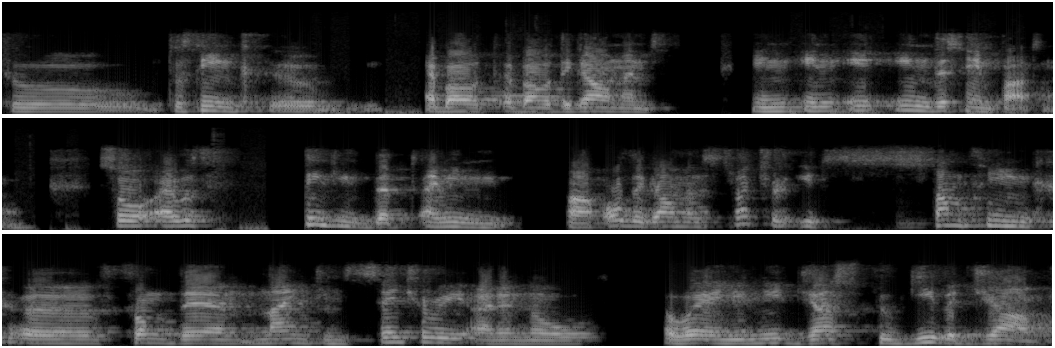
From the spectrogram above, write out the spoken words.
to to think uh, about about the government in, in in the same pattern. So I was thinking that I mean uh, all the government structure it's something uh, from the 19th century. I don't know where you need just to give a job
